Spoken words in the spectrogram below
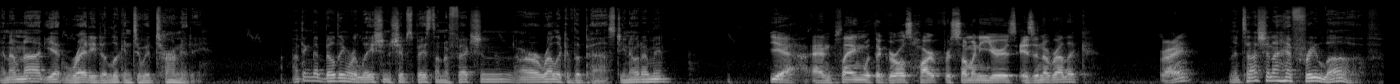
And I'm not yet ready to look into eternity. I think that building relationships based on affection are a relic of the past, you know what I mean? Yeah, and playing with a girl's heart for so many years isn't a relic, right? Natasha and I have free love.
